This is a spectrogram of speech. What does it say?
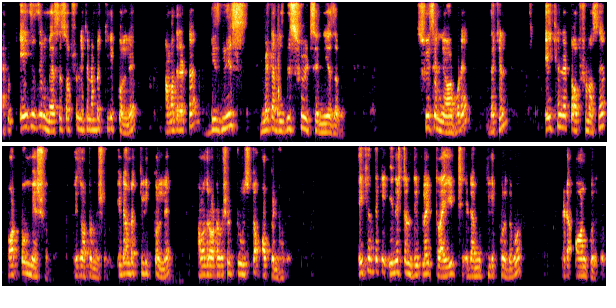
এখান এই যে যে মেসেজ অপশন এখানে আমরা ক্লিক করলে আমাদের একটা বিজনেস মেটা বিজনেস সুইটস নিয়ে যাবে। সুইচ নেওয়ার পরে দেখেন, এইখানে একটা অপশন আছে অটোমেশন এই যে অটোমেশন এটা আমরা ক্লিক করলে আমাদের অটোমেশন টুলসটা ওপেন হবে। এইখান থেকে ইনস্ট্যান্ট রিপ্লাই ট্রাই ইট এটা আমি ক্লিক করে দেব। এটা অন করে দেব।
